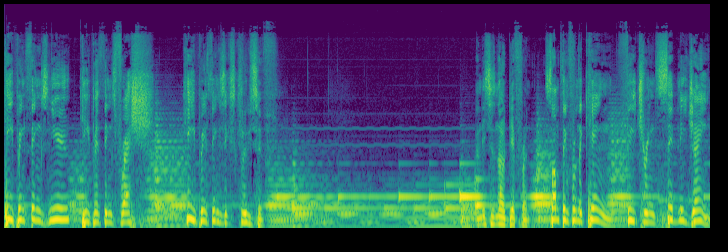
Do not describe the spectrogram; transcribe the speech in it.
Keeping things new, keeping things fresh, keeping things exclusive. And this is no different. Something from the King featuring Sydney Jane.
